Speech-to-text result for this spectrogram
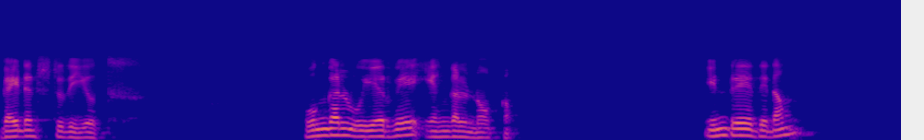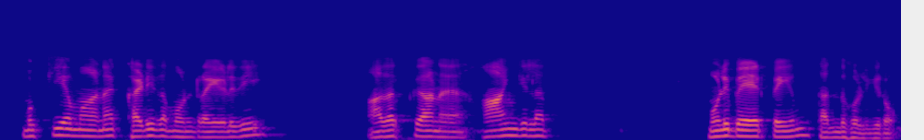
guidance to the youth உங்கள் உயர்வே எங்கள் நோக்கம். இன்றைய தினம் முக்கியமான கடிதம் ஒன்றை எழுதி அதற்கான ஆங்கில மொழிபெயர்ப்பையும் தந்து கொள்கிறோம்.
